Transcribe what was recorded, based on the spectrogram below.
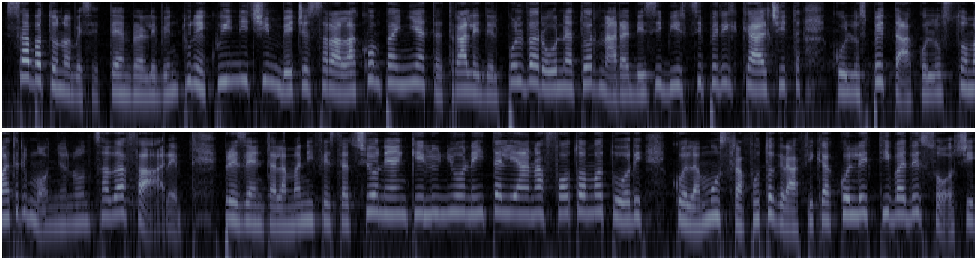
Sabato Sabato 9 settembre alle 21.15 invece sarà la compagnia teatrale del Polvarone a tornare ad esibirsi per il Calcit con lo spettacolo Sto matrimonio non sa da fare. Presenta la manifestazione anche l'Unione Italiana Foto Amatori con la mostra fotografica collettiva dei soci.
